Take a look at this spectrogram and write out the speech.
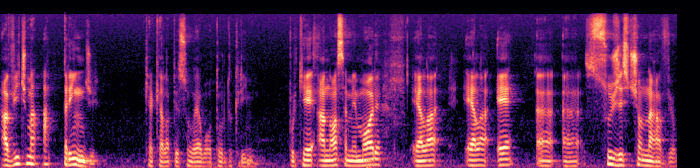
A vítima aprende que aquela pessoa é o autor do crime, porque a nossa memória ela ela é uh, uh, sugestionável.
